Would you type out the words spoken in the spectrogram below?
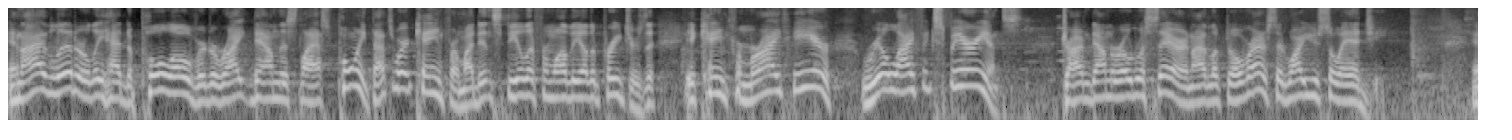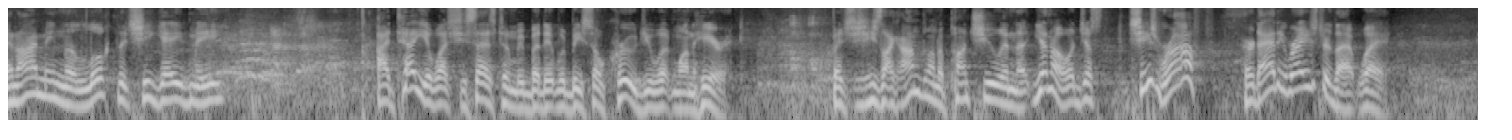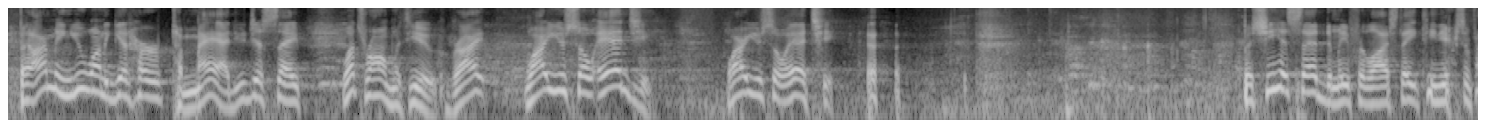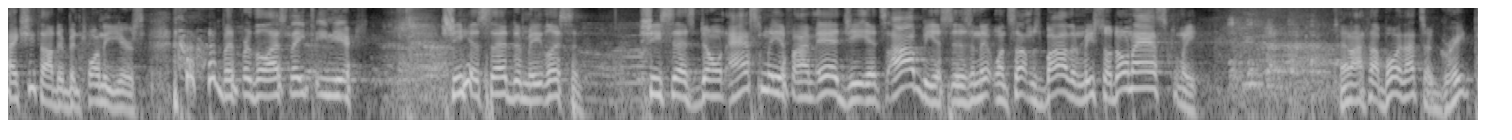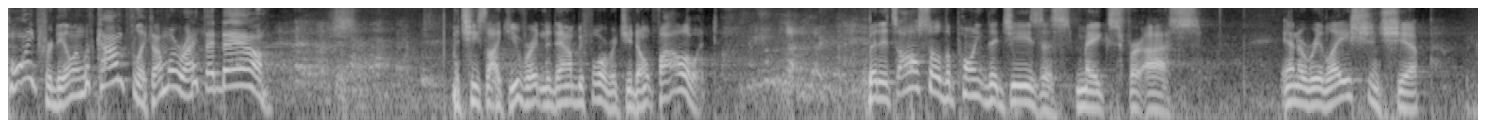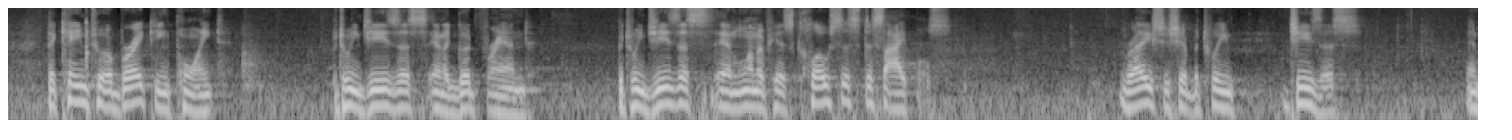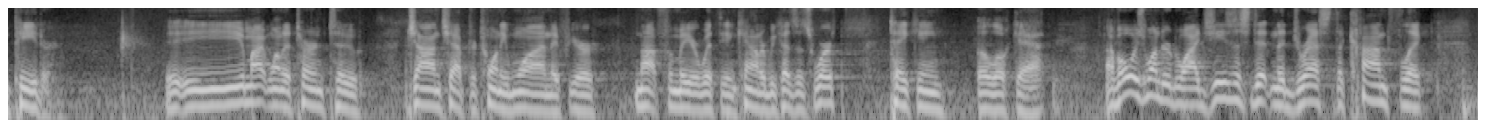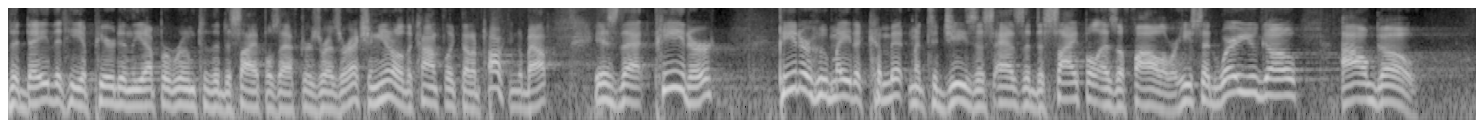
And I literally had to pull over to write down this last point. That's where it came from. I didn't steal it from one of the other preachers. It, it came from right here, real life experience. Driving down the road with Sarah, and I looked over and said, Why are you so edgy? And I mean, the look that she gave me, I'd tell you what she says to me, but it would be so crude you wouldn't want to hear it. But she's like, I'm going to punch you in the, you know, just, she's rough. Her daddy raised her that way. But I mean, you want to get her to mad, you just say, What's wrong with you, right? Why are you so edgy? Why are you so edgy? but she has said to me for the last 18 years, in fact, she thought it had been 20 years, but for the last 18 years, she has said to me, listen, she says, Don't ask me if I'm edgy. It's obvious, isn't it, when something's bothering me, so don't ask me. And I thought, boy, that's a great point for dealing with conflict. I'm going to write that down. And she's like, You've written it down before, but you don't follow it. But it's also the point that Jesus makes for us in a relationship that came to a breaking point between Jesus and a good friend, between Jesus and one of his closest disciples. Relationship between Jesus and Peter. You might want to turn to John chapter 21 if you're not familiar with the encounter because it's worth taking a look at. I've always wondered why Jesus didn't address the conflict the day that he appeared in the upper room to the disciples after his resurrection. You know, the conflict that I'm talking about is that Peter, Peter, who made a commitment to Jesus as a disciple, as a follower, he said, Where you go, I'll go.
